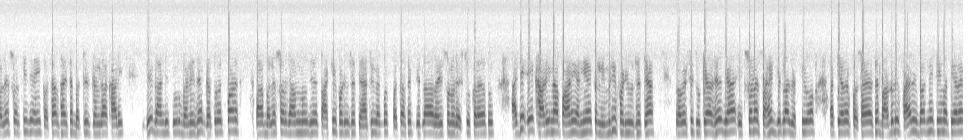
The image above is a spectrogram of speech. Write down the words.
બલેશ્વરથી જે અહીં પસાર થાય છે, બત્રીસ ગંગા ખાડી, જે ગાંધીતુર બની છે. ગતરોજ પણ બલેશ્વર ગામનું જે ટાંકી પડ્યું છે, ત્યાંથી લગભગ પચાસેક જેટલા રહીશોનું રેસ્ક્યુ કરાયું હતું. આજે એ ખાડીના પાણી અન્ય એક લીમડી ફળ્યું છે. ત્યાં પ્રવેશી ચૂક્યા છે. જ્યાં એકસો ને સાહીઠ જેટલા વ્યક્તિઓ અત્યારે ફસાયા છે. બારડોલી ફાયર વિભાગની ટીમ અત્યારે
